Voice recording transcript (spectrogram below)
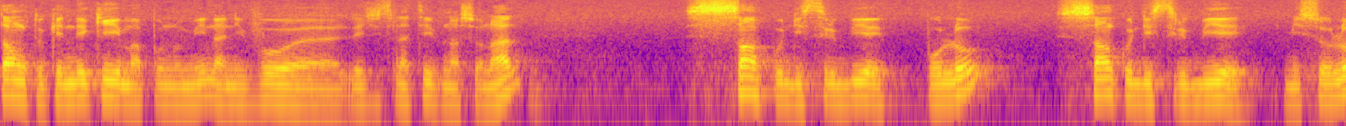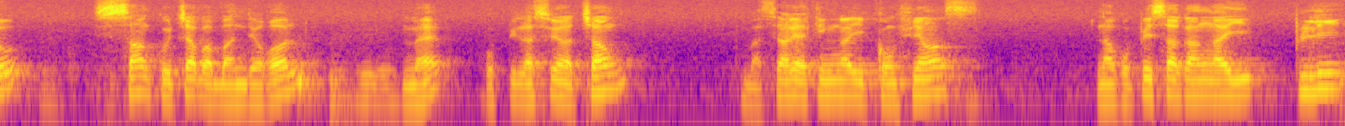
tant que Kendeki Maponomi, à niveau euh, législatif national, sans qu'on distribue polo, sans qu'on distribue misolo, sans qu'on tchaba banderole, mais population à Tchang, basari kingai confiance, na ngai plus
